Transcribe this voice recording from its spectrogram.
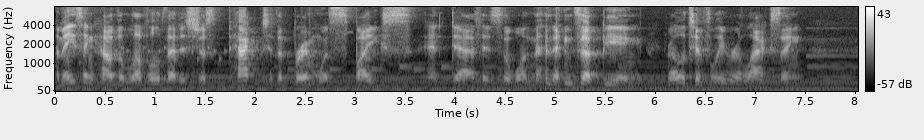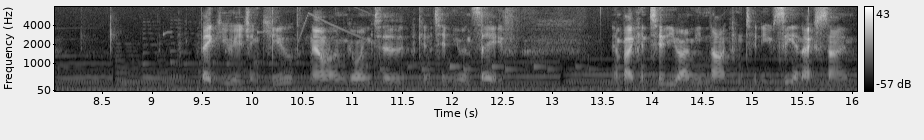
Amazing how the level that is just packed to the brim with spikes and death is the one that ends up being relatively relaxing. Thank you, Agent Q. Now I'm going to continue and save. And by continue, I mean not continue. See you next time.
